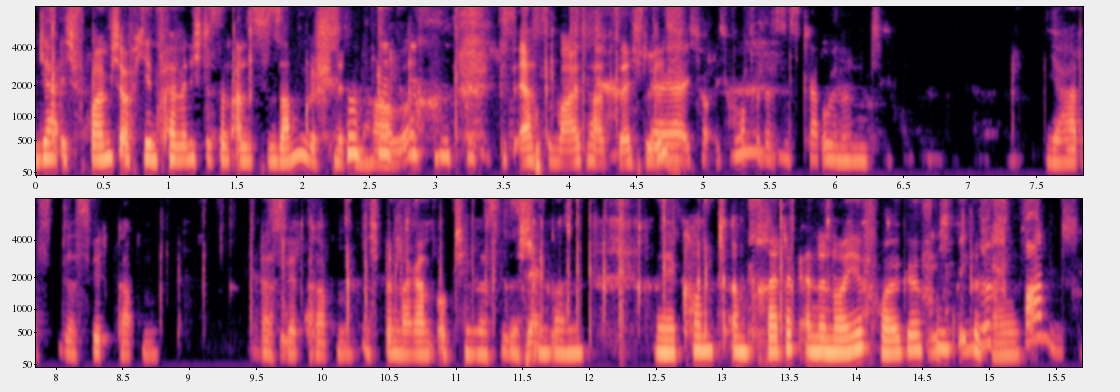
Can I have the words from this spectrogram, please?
ja, ich freue mich auf jeden Fall, wenn ich das dann alles zusammengeschnitten habe. das erste Mal tatsächlich. Ja, ja ich, ich, hoffe, dass es klappt. Ne? Und ne? ja, das, das wird klappen. Das wird klappen. Ich bin da ganz optimistisch. Und dann äh, kommt am Freitag eine neue Folge von Ich bin raus. gespannt.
